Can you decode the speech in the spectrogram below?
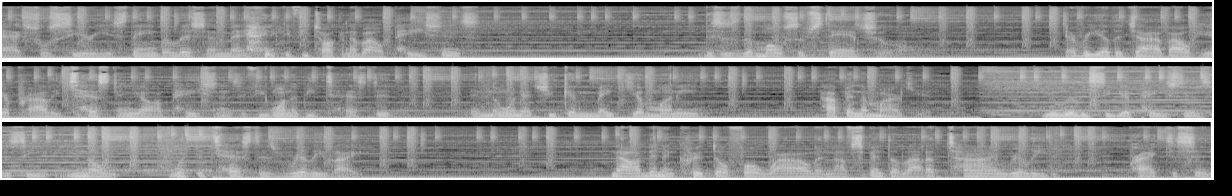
actual serious thing, but listen, man, if you're talking about patience, this is the most substantial. Every other job out here probably testing y'all patience. If you want to be tested and knowing that you can make your money, hop in the market. You'll really see your patience and see, you know, what the test is really like. Now, I've been in crypto for a while and I've spent a lot of time really practicing,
